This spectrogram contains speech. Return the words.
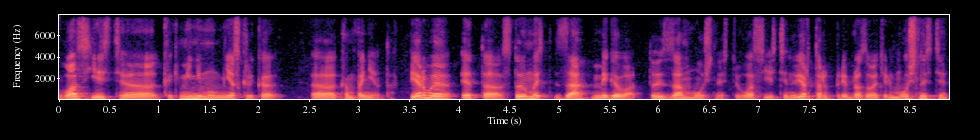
у вас есть как минимум несколько компонентов. Первое – это стоимость за мегаватт, то есть за мощность. У вас есть инвертор, преобразователь мощности.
